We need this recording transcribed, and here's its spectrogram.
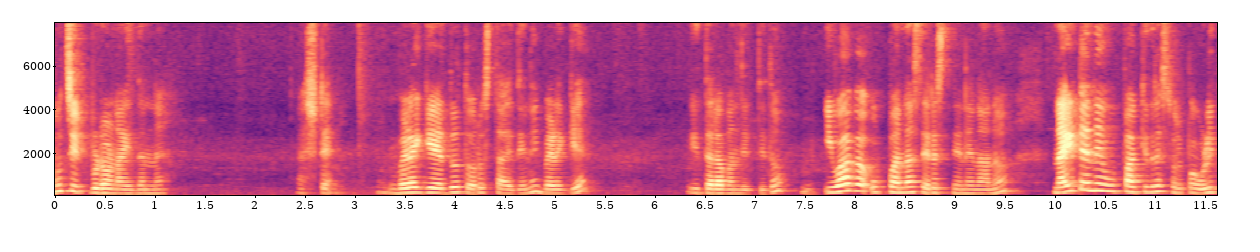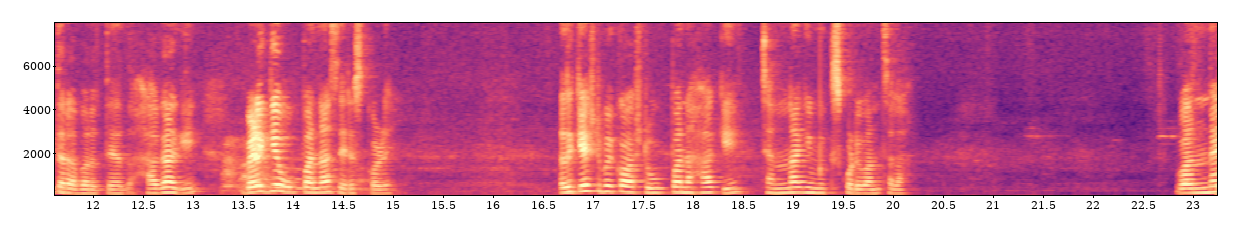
ಮುಚ್ಚಿಟ್ಬಿಡೋಣ ಇದನ್ನೇ. ಅಷ್ಟೇ. ಬೆಳಗ್ಗೆ ಎದ್ದು ತೋರಿಸ್ತಾ ಇದ್ದೀನಿ, ಬೆಳಗ್ಗೆ ಈ ಥರ ಬಂದಿತ್ತಿದು. ಇವಾಗ ಉಪ್ಪನ್ನು ಸೇರಿಸ್ತೀನಿ ನಾನು. ನೈಟನ್ನೇ ಉಪ್ಪು ಹಾಕಿದರೆ ಸ್ವಲ್ಪ ಹುಳಿ ಥರ ಬರುತ್ತೆ ಅದು. ಹಾಗಾಗಿ ಬೆಳಗ್ಗೆ ಉಪ್ಪನ್ನು ಸೇರಿಸ್ಕೊಳ್ಳಿ. ಅದಕ್ಕೆ ಎಷ್ಟು ಬೇಕೋ ಅಷ್ಟು ಉಪ್ಪನ್ನು ಹಾಕಿ ಚೆನ್ನಾಗಿ ಮಿಕ್ಸ್ ಕೊಡಿ ಒಂದು ಸಲ ಒಂದೇ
